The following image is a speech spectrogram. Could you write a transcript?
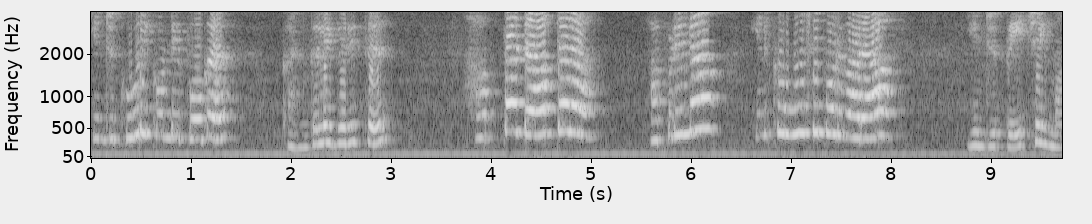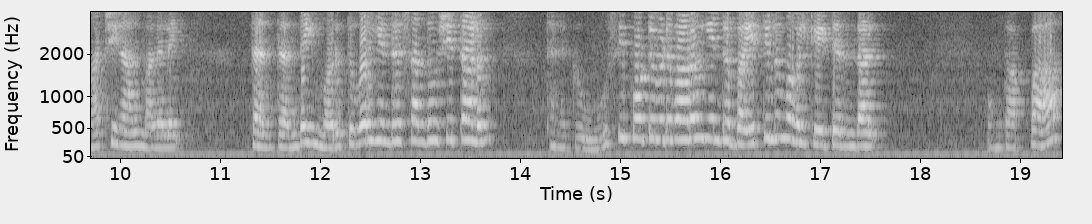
என்று கூறிக்கொண்டே போக கண்களை விரித்து அப்பா டாக்டரா? அப்படின்னா எனக்கு ஊசி போடுவாரா? என்று பேச்சை மாற்றினாள் மழலை தன் தந்தை மருத்துவர் என்று சந்தோஷித்தாலும் தனக்கு ஊசி போட்டு விடுவாரோ என்ற பயத்திலும் அவள் கேட்டிருந்தாள். உங்க அப்பா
